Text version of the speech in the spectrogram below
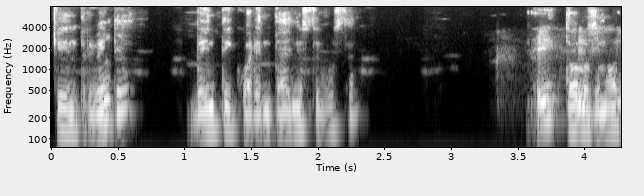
¿qué? ¿Entre 20? ¿20 y 40 años te gustan? Sí, todos los demás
